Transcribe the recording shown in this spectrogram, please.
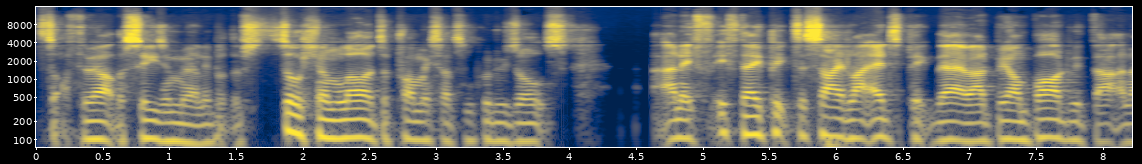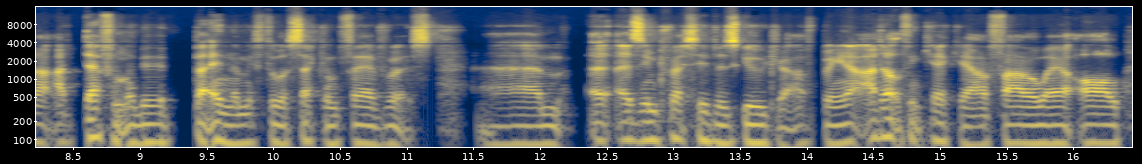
sort of throughout the season really, but they've still shown loads of promise, had some good results. And if if they picked a side like Ed's picked there, I'd be on board with that, and I'd definitely be betting them if they were second favourites. Um, as impressive as Gujarat have been, I don't think KKR are far away at all.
